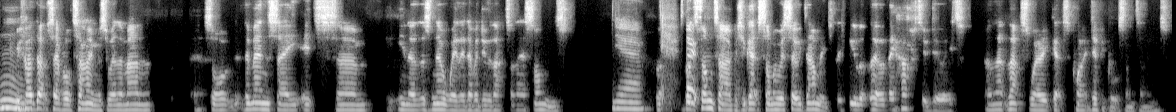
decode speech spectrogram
mm. we've had that several times where the man, so the men say it's um, you know, there's no way they'd ever do that to their sons. Yeah, but, so, but sometimes you get some who are so damaged they feel that they have to do it, and that, that's where it gets quite difficult sometimes.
